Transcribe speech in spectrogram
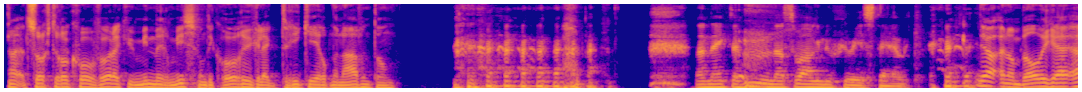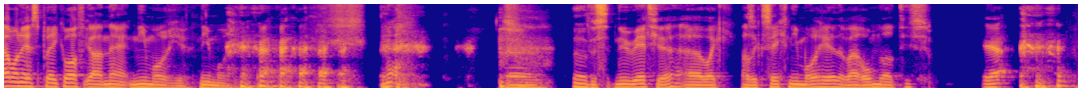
Ja, het zorgt er ook gewoon voor dat ik u minder mis, want ik hoor u gelijk drie keer op de avond dan. dan denk je, hmm, dat is wel genoeg geweest eigenlijk. Ja, en dan belde jij, "Hé, wanneer spreken we af? Ja, nee, niet morgen, niet morgen. Dus nu weet je, eh, wat ik, als ik zeg niet morgen, waarom dat is. ja,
